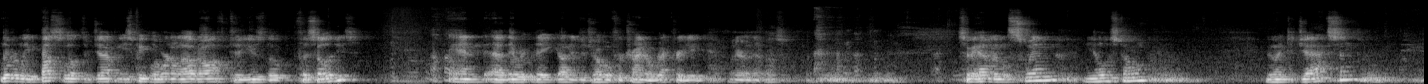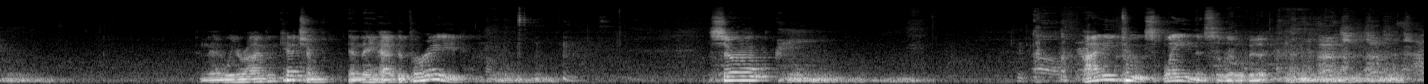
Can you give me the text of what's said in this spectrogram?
literally busloads of Japanese people who weren't allowed off to use the facilities and uh, they, were, they got into trouble for trying to recreate, whatever that was. so we had a little swim in Yellowstone. We went to Jackson. And then we arrived in Ketchum, and they had the parade. So, I need to explain this a little bit.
